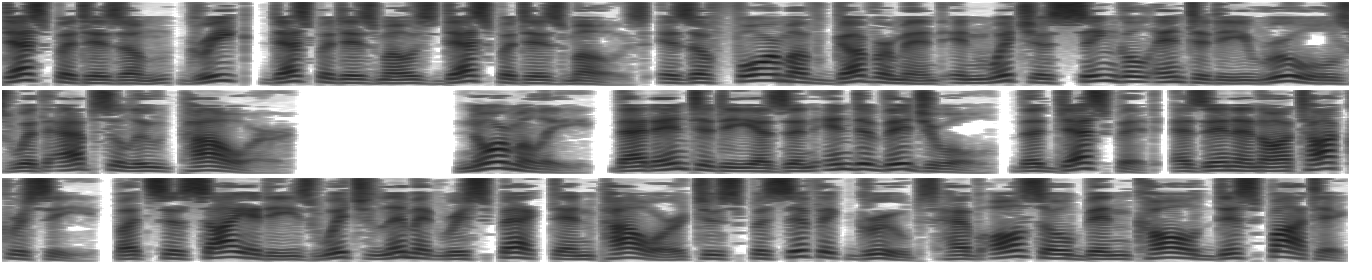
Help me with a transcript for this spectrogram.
Despotism Greek, despotismos despotismos is a form of government in which a single entity rules with absolute power. Normally, that entity is an individual, the despot, as in an autocracy, but societies which limit respect and power to specific groups have also been called despotic.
